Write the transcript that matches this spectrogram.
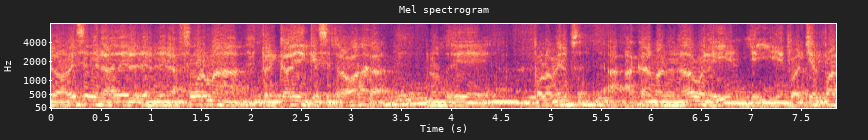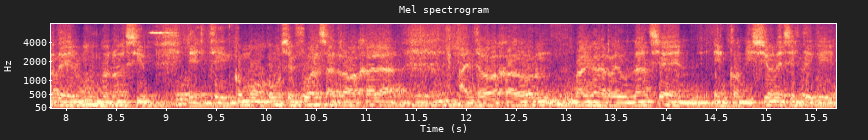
Pero, a veces de la, forma precaria en que se trabaja. Eh, lo menos acá en Maldonado bueno, y, en, y, en, cualquier parte del mundo, ¿no? Es decir, este, cómo, cómo se fuerza a trabajar a, al trabajador, valga la redundancia, en, en condiciones este, que,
